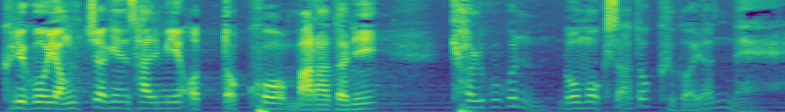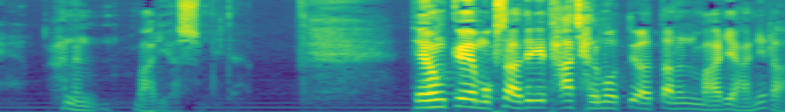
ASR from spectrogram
그리고 영적인 삶이 어떻고 말하더니 결국은 노목사도 그거였네 하는 말이었습니다. 대형교회 목사들이 다 잘못되었다는 말이 아니라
